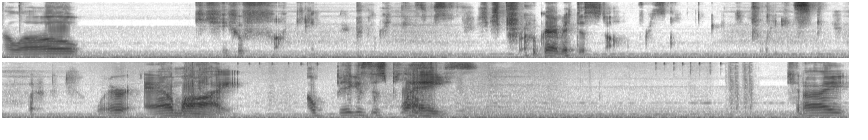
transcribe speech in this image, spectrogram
Hello? You fucking... Just, just program it to stop or something, please. Where am I? How big is this place? Can I...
